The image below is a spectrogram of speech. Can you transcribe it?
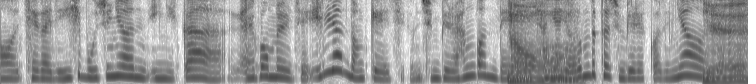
어 제가 이제 25주년이니까 앨범을 이제 1년 넘게 지금 준비를 한 건데 어. 작년 여름부터 준비를 했거든요. 예.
